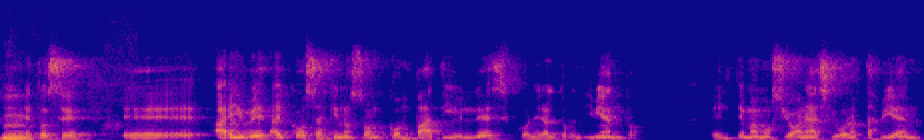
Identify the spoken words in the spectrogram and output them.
Mm. Entonces, eh, hay, hay cosas que no son compatibles con el alto rendimiento. El tema emocional, si vos no estás bien,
